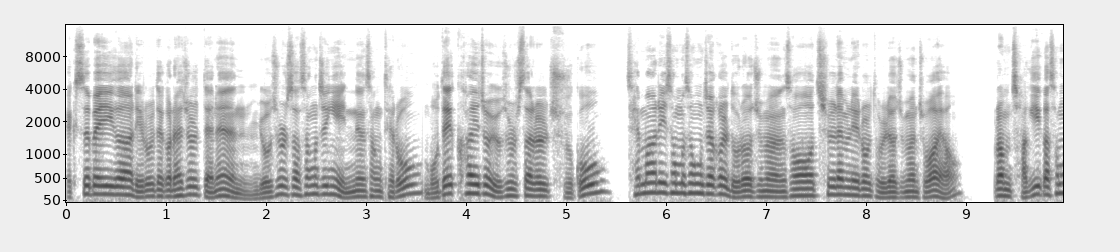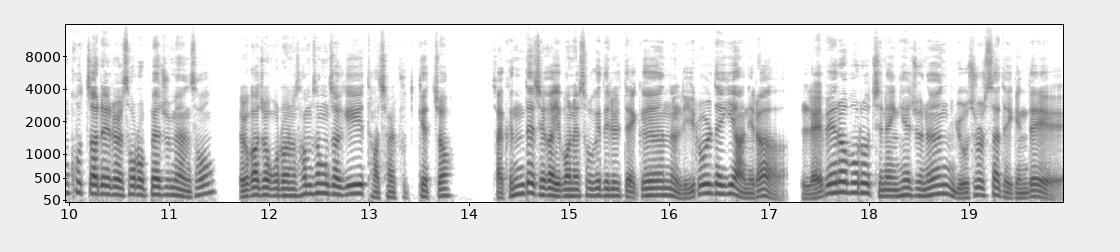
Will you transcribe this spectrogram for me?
엑스베이가 리롤 덱을 해줄 때는 요술사 상징이 있는 상태로 모데카이저 요술사를 주고 3마리 삼성작을 노려주면서 7렘 리롤 돌려주면 좋아요. 그럼 자기가 3코짜리를 서로 빼주면서 결과적으로는 삼성작이 다 잘 붙겠죠? 자, 근데 제가 이번에 소개드릴 덱은 리롤 덱이 아니라 레벨업으로 진행해주는 요술사 덱인데,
